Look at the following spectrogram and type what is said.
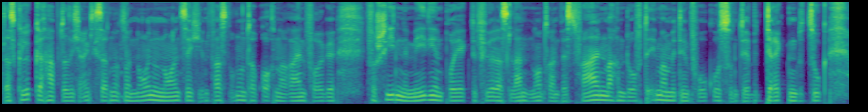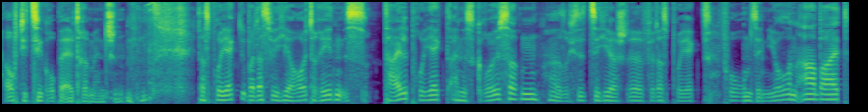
das Glück gehabt, dass ich eigentlich seit 1999 in fast ununterbrochener Reihenfolge verschiedene Medienprojekte für das Land Nordrhein-Westfalen machen durfte, immer mit dem Fokus und der direkten Bezug auf die Zielgruppe ältere Menschen. Mhm. Das Projekt, über das wir hier heute reden, ist Teilprojekt eines größeren, also ich sitze hier äh, für das Projekt Forum Seniorenarbeit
